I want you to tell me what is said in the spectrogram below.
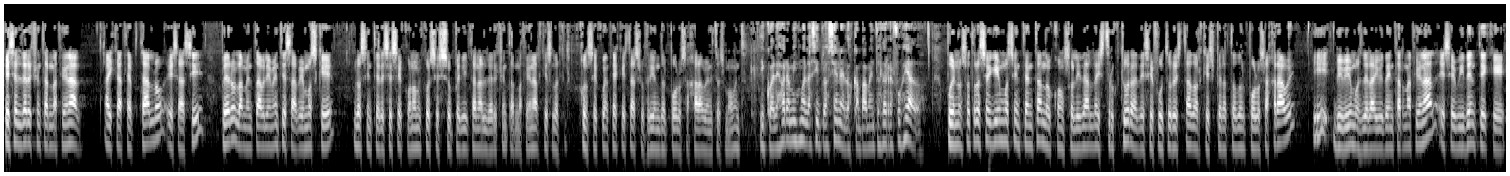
Es el derecho internacional, hay que aceptarlo, es así, pero lamentablemente sabemos que los intereses económicos se supeditan al derecho internacional, que es la consecuencia que está sufriendo el pueblo saharaui en estos momentos. ¿Y cuál es ahora mismo la situación en los campamentos de refugiados? Pues nosotros seguimos intentando consolidar la estructura de ese futuro Estado al que espera todo el pueblo saharaui y vivimos de la ayuda internacional. Es evidente que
